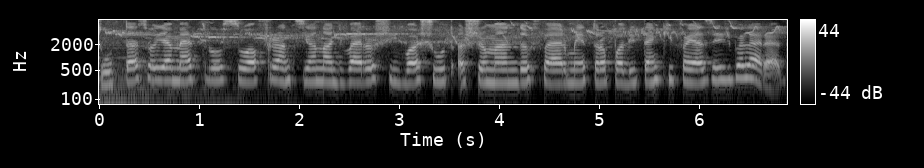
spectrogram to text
Tudtad, hogy a metró szó a francia nagyvárosi vasút a chemin de fer metropolitán kifejezésből ered?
